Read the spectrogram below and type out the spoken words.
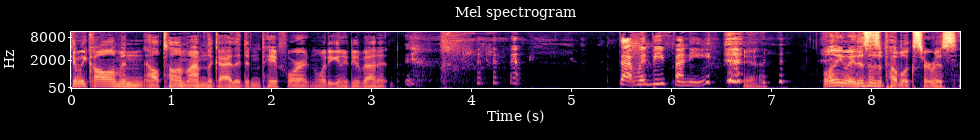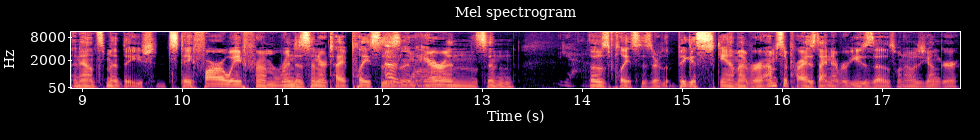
Can we call him and I'll tell him I'm the guy that didn't pay for it, and what are you going to do about it? That would be funny. Yeah. Well, anyway, this is a public service announcement that you should stay far away from rent-a-center type places Oh, and yeah. errands, and Yeah. those places are the biggest scam ever. I'm surprised I never used those when I was younger.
